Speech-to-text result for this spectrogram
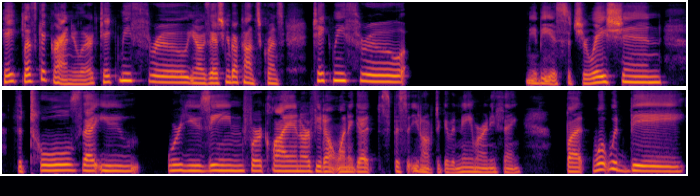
take, let's get granular. Take me through, you know, I was asking about consequence. Take me through maybe a situation, the tools that you were using for a client, or if you don't want to get specific, you don't have to give a name or anything, but what would be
